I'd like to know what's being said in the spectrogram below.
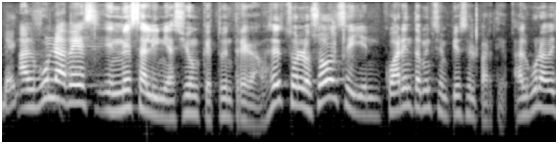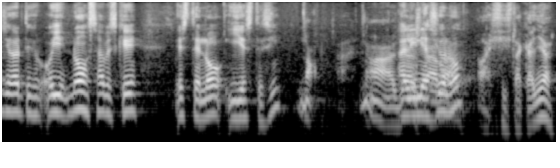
venga. ¿Alguna vez en esa alineación que tú entregabas, estos son los 11 y en 40 minutos empieza el partido, ¿alguna vez llegaste y dijeron, oye, no, ¿sabes qué? Este no y este sí? No, no, ya Alineación, estaba- ¿no? Ay, sí está cañón.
